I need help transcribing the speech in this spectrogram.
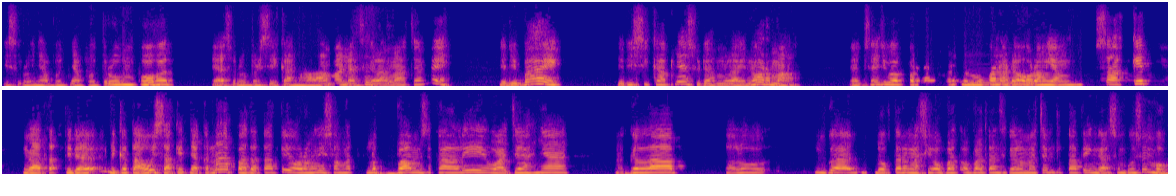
disuruh nyabut-nyabut rumput, ya suruh bersihkan halaman dan segala macam. Eh, jadi baik. Jadi sikapnya sudah mulai normal. Dan saya juga pernah menemukan ada orang yang sakit nggak tidak diketahui sakitnya kenapa, tetapi orang ini sangat lebam sekali wajahnya, gelap, lalu juga dokter ngasih obat-obatan segala macam tetapi nggak sembuh-sembuh.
